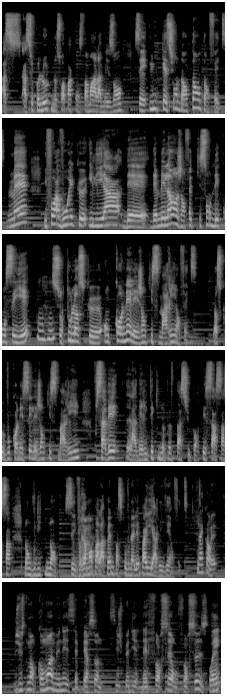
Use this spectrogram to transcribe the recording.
à, ce- à ce que l'autre ne soit pas constamment à la maison. C'est une question d'entente, en fait. Mais il faut avouer qu'il y a des, des mélanges, en fait, qui sont déconseillés Mhm. surtout lorsque on connaît les gens qui se marient en fait. Lorsque vous connaissez les gens qui se marient, vous savez la vérité qu'ils ne peuvent pas supporter ça, ça, ça. Donc vous dites non, c'est vraiment pas la peine parce que vous n'allez pas y arriver en fait. D'accord. Mais justement, comment amener ces personnes, si je peux dire, les forceurs ou forceuses, Oui,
